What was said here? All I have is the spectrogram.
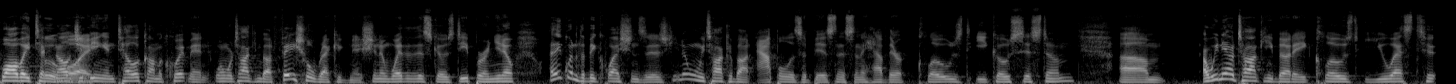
Huawei technology boy. being in telecom equipment when we're talking about facial recognition and whether this goes deeper. And you know, I think one of the big questions is, you know, when we talk about Apple as a business and they have their closed ecosystem. Um, are we now talking about a closed U.S. t-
